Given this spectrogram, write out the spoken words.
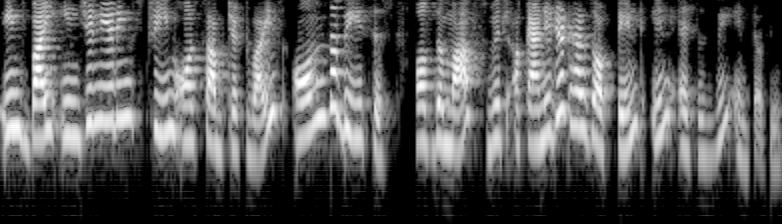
in by engineering stream or subject wise on the basis of the marks which a candidate has obtained in ssb interview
